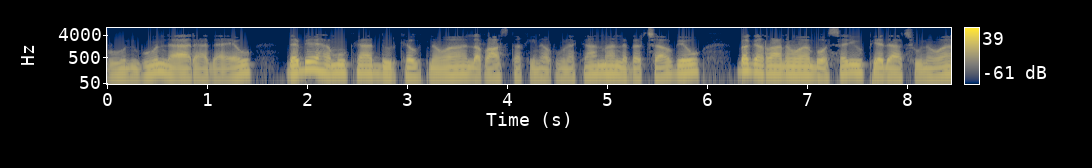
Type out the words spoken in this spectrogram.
ڕوون بوون لە ئارادایە و دەبێ هەموو کات دوورکەوتنەوە لە ڕاستەقینە ڕوونەکانمان لە بەرچاو بێ و بە گەڕانەوە بۆ سەری و پێداچوونەوە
